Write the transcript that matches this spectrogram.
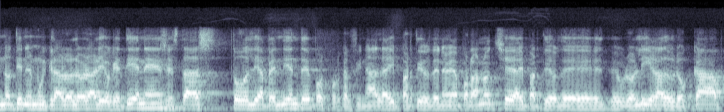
no tienes muy claro el horario que tienes, estás todo el día pendiente, pues porque al final hay partidos de NBA por la noche, hay partidos de Euroliga, de Eurocup,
